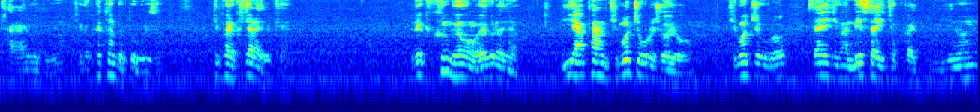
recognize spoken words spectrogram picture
잘 알거든요. 제가 패턴도 또 그래서 뒷판이 크잖아요 이렇게. 이렇게 큰 경우는 왜 그러냐. 이 앞판은 기본적으로 줘요. 기본적으로 사이즈가 4사이즈까지는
